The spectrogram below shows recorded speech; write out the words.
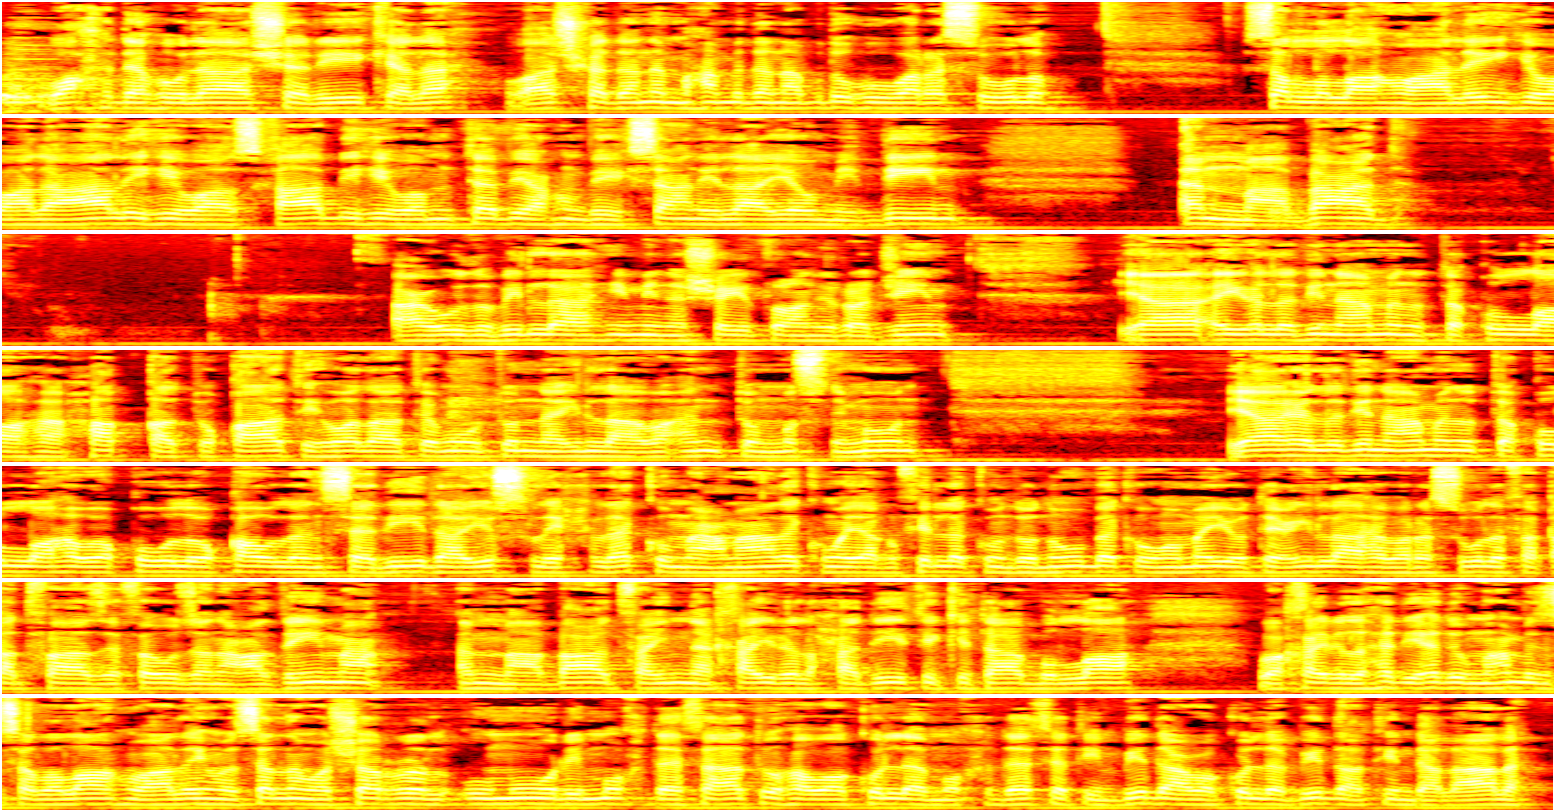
وحده لا شريك له وأشهد أن محمدا عبده ورسوله صلى الله عليه وعلى آله وأصحابه ومن تبعهم بإحسان إلى يوم الدين. أما بعد أعوذ بالله من الشيطان الرجيم. يا أيها الذين آمنوا اتقوا الله حق تقاته ولا تموتن إلا وأنتم مسلمون. يا أيها الذين آمنوا اتقوا الله وقولوا قولا سديدا يصلح لكم أعمالكم ويغفر لكم ذنوبكم ومن يطع الله ورسوله فقد فاز فوزا عظيما. أما بعد فإن خير الحديث كتاب الله وخير الهدي هدي محمد صلى الله عليه وسلم وشر الأمور محدثاتها وكل محدثة بدعة وكل بدعة دلالة.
